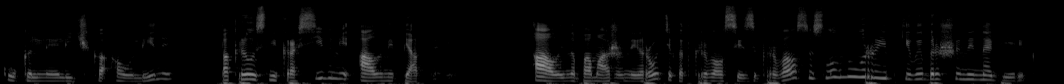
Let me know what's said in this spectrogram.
Кукольное личико Аулины покрылось некрасивыми алыми пятнами. Алый напомаженный ротик открывался и закрывался, словно у рыбки, выброшенной на берег.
